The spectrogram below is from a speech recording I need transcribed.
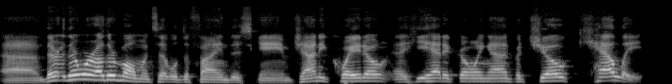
Uh, there, there were other moments that will define this game. Johnny Cueto, uh, he had it going on, but Joe Kelly.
